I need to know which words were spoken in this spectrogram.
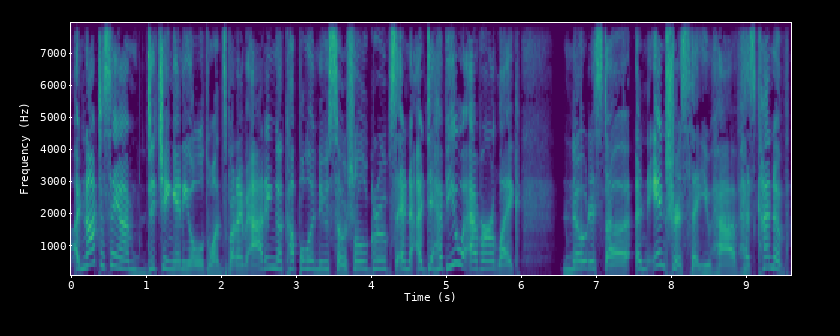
Uh, not to say I'm ditching any old ones, but I'm adding a couple of new social groups. And uh, have you ever like noticed uh, an interest that you have has kind of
